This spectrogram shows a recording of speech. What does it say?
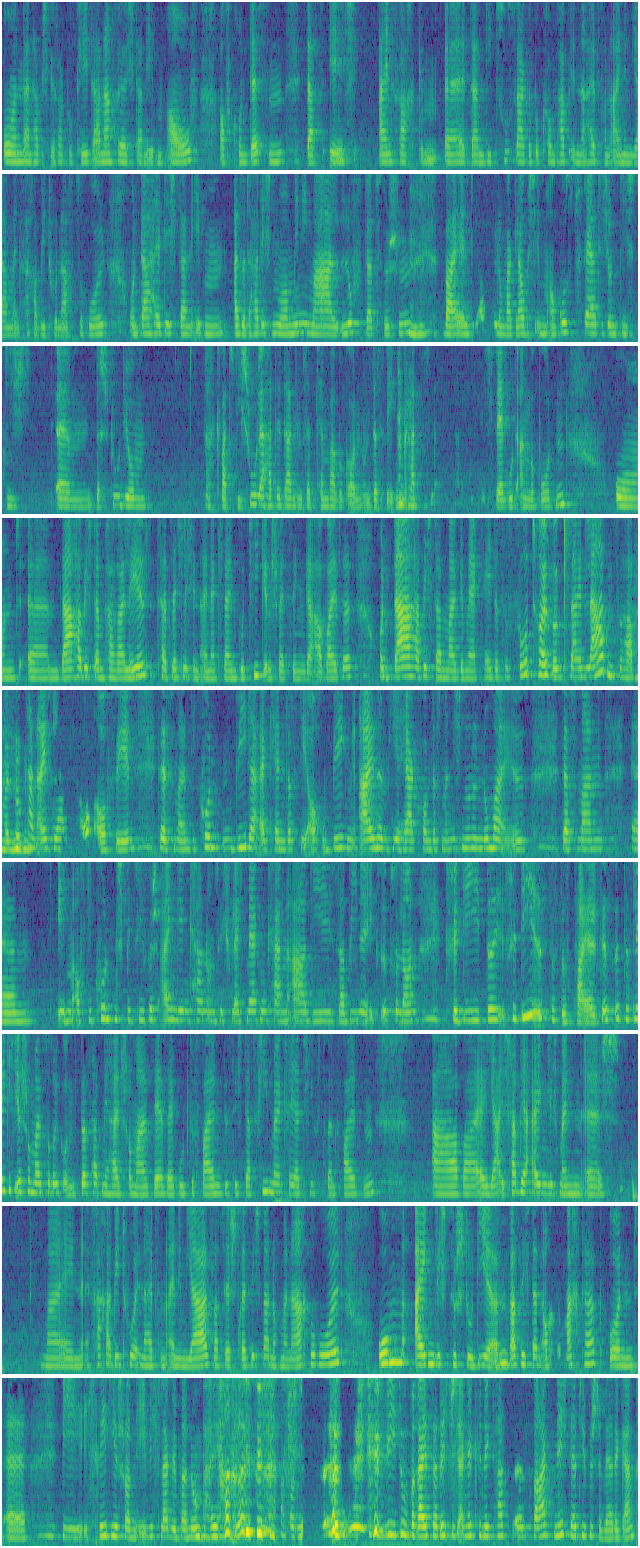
Und dann habe ich gesagt, okay, danach höre ich dann eben auf, aufgrund dessen, dass ich einfach äh, dann die Zusage bekommen habe, innerhalb von einem Jahr mein Fachabitur nachzuholen. Und da hätte ich dann eben, also da hatte ich nur minimal Luft dazwischen, Mhm. weil die Ausbildung war, glaube ich, im August fertig und die, die, ähm, das Studium Ach Quatsch, die Schule hatte dann im September begonnen und deswegen Okay. hat, sich, hat es sich sehr gut angeboten. Und ähm, da habe ich dann parallel tatsächlich in einer kleinen Boutique in Schwetzingen gearbeitet. Und da habe ich dann mal gemerkt, hey, das ist so toll, so einen kleinen Laden zu haben, weil so kann Einzelhandel auch aussehen, dass man die Kunden wiedererkennt, dass die auch wegen einem hierher kommen, dass man nicht nur eine Nummer ist, dass man ähm, eben auf die Kunden spezifisch eingehen kann und sich vielleicht merken kann, ah, die Sabine XY, für die, die für die ist es das Teil. Das, das lege ich ihr schon mal zurück und das hat mir halt schon mal sehr, sehr gut gefallen, dass sich da viel mehr kreativ zu entfalten. Aber äh, ja, ich habe ja eigentlich mein, äh, mein Fachabitur innerhalb von einem Jahr, was sehr stressig war, nochmal nachgeholt, um eigentlich zu studieren, was ich dann auch gemacht habe. Und äh, wie ich rede hier schon ewig lang über nur ein paar Jahre, aber wie, wie du bereits ja richtig angekündigt hast, es war nicht der typische Werdegang.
